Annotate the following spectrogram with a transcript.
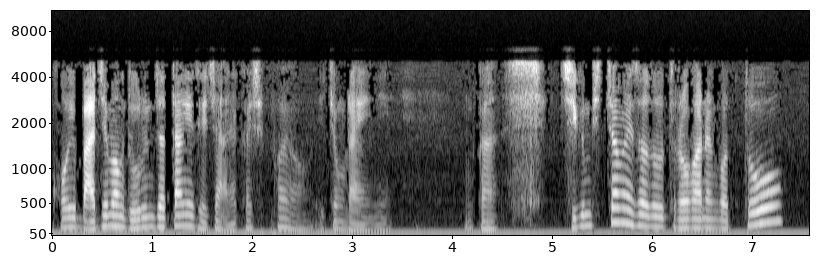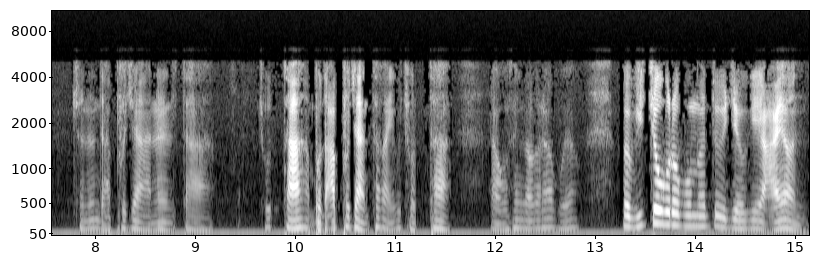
거의 마지막 노른자 땅이 되지 않을까 싶어요 이쪽 라인이. 그러니까 지금 시점에서도 들어가는 것도 저는 나쁘지 않을다 좋다 뭐 나쁘지 않다가 아니고 좋다 라고 생각을 하고요. 그 위쪽으로 보면 또 이제 여기 아연,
